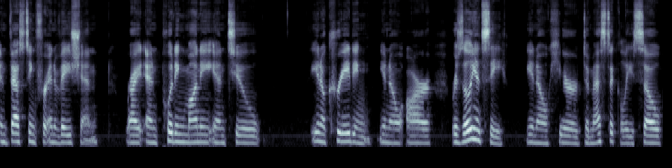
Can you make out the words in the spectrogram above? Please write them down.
investing for innovation, right, and putting money into, you know, creating, you know, our resiliency, you know, here domestically. So,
